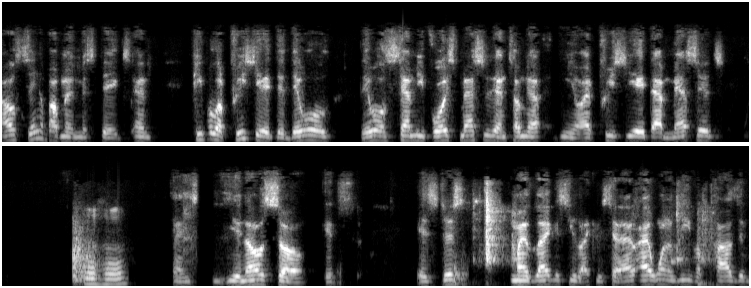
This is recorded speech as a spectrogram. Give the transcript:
I'll sing about my mistakes, and people appreciate it. They will they will send me voice messages and tell me you know I appreciate that message. Mm-hmm. And you know, so it's it's just my legacy, like you said. I, I want to leave a positive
